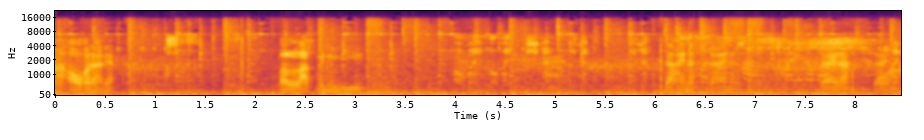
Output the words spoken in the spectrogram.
มาเอาขนาดเนี้ยปลักเป็นหนึ่งดีเอาไหมเอาไหมดีนะดีนะได้นะได้นะ ได้นะได้นะ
